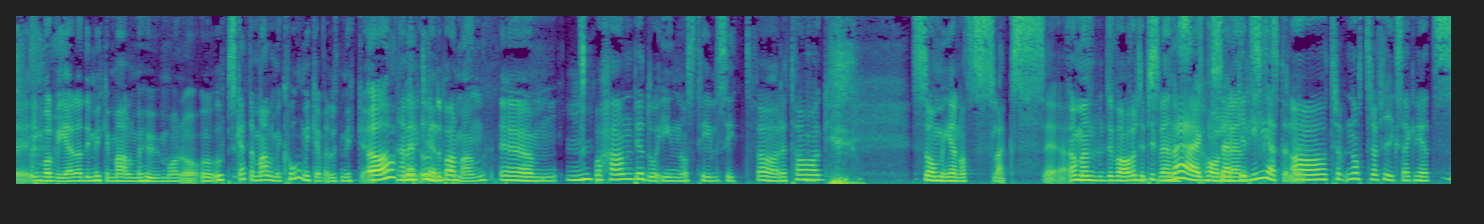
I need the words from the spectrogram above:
eh, involverad i mycket Malmöhumor och, och uppskattar Malmökomiker väldigt mycket. Ja, han är en verkligen. underbar man. Ehm, Mm. och han bjöd då in oss till sitt företag. Som är något slags, eh, ja men det var väl typ, Typ svensk, vägsäkerhet, eller? Ja, tra, något trafiksäkerhets...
